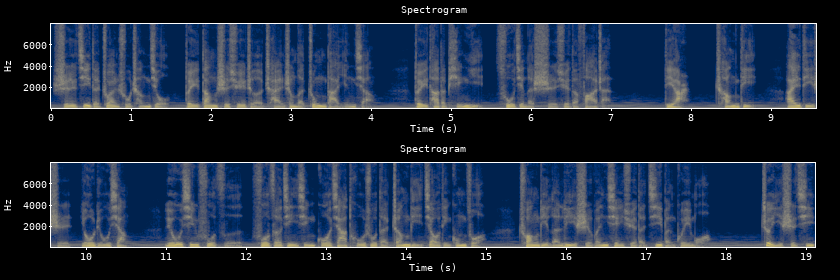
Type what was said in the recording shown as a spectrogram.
史记》的撰述成就对当时学者产生了重大影响，对它的评议促进了史学的发展。第二，成帝、哀帝时由刘向、刘歆父子负责进行国家图书的整理校订工作，创立了历史文献学的基本规模。这一时期，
